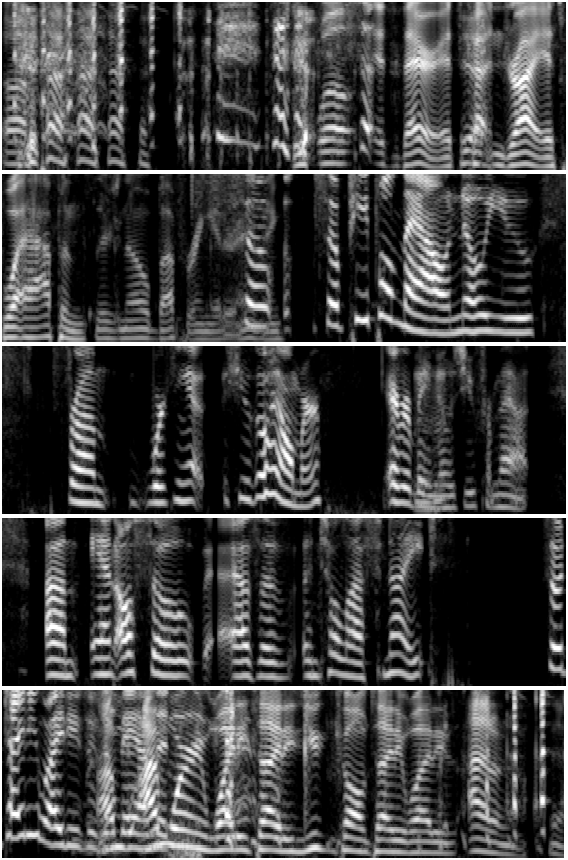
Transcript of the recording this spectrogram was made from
uh, Well, So- it's there. It's Yeah. cut and dry. It's what happens. There's no buffering it or so, anything. so people now know you from working at Hugo Helmer. Everybody Mhm. knows you from that. Um, and also, as of until last night, so Tidy Whitey's is a I'm, band. I'm that- wearing whitey tighties. You can call them tighty whiteys. I don't know. Yeah.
